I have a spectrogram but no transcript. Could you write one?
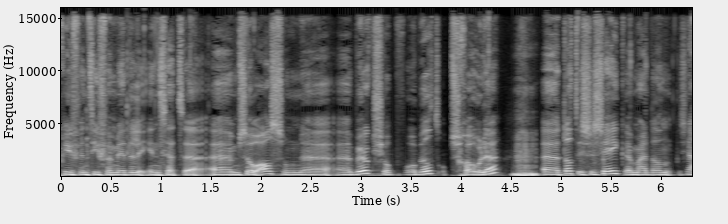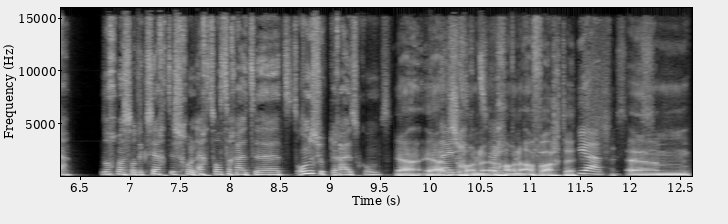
preventieve middelen inzetten. Ehm, zoals zo'n workshop bijvoorbeeld op scholen. Mhm. Dat is er zeker. Maar dan, ja, nogmaals wat ik zeg, het is gewoon echt wat er uit eh, het onderzoek eruit komt. Ja, ja het is gewoon, gewoon afwachten. Ja. Ehm, eh,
